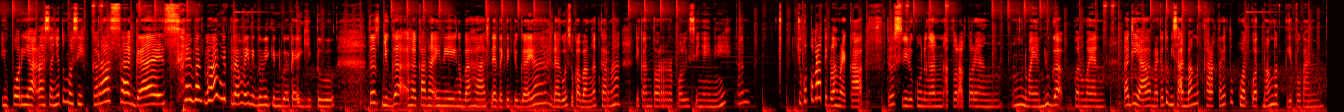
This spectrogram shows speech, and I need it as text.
euforia rasanya tuh masih kerasa guys. Hebat banget drama ini tuh bikin gue kayak gitu. Terus juga eh, karena ini ngebahas detektif juga ya dah gue suka banget karena di kantor polisinya ini kan cukup kooperatif lah mereka. Terus didukung dengan aktor-aktor yang hmm, lumayan juga bukan lumayan lagi ya mereka tuh bisaan banget karakternya tuh kuat-kuat banget gitu kan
